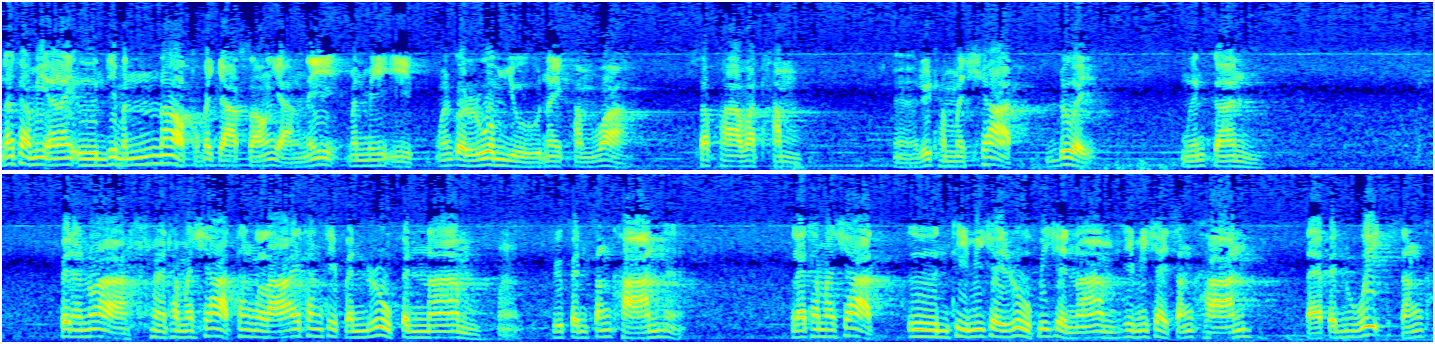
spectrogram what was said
แล้วถ้ามีอะไรอื่นที่มันนอกไปจากสองอย่างนี้ มันมีอีก มันก็รวมอยู่ในคำว่า สภาวธรรมหรือธรรมชาติด้วย เหมือนกัน เป็นนั้นว่าธรรมชาติทั้งหลายทั้งที่เป็นรูปเป็นนาม คือเป็นสังขารและธรรมชาติอื่นที่ไม่ใช่รูปไม่ใช่นาม ที่ไม่ใช่สังขาร แต่เป็นวิสังข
